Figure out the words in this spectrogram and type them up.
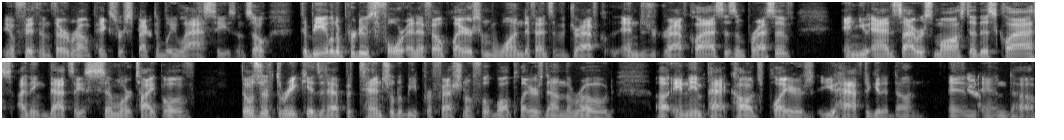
you know fifth and third round picks respectively last season. So to be able to produce four NFL players from one defensive draft end draft class is impressive. And you add Cyrus Moss to this class, I think that's a similar type of. Those are three kids that have potential to be professional football players down the road uh, and impact college players. You have to get it done, and yeah. and uh,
